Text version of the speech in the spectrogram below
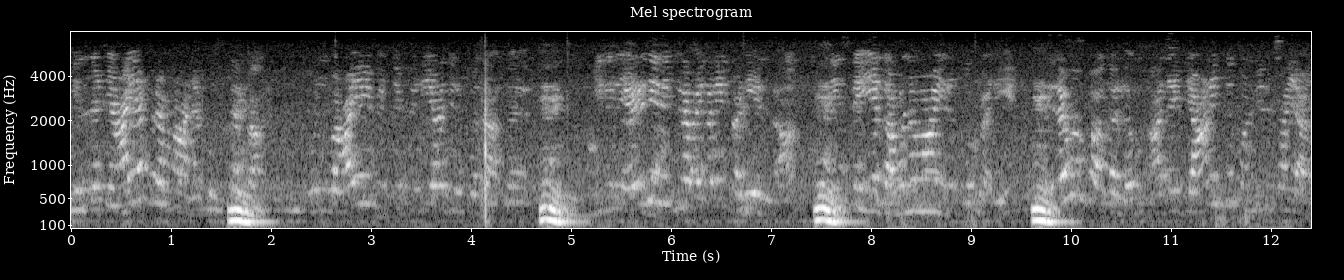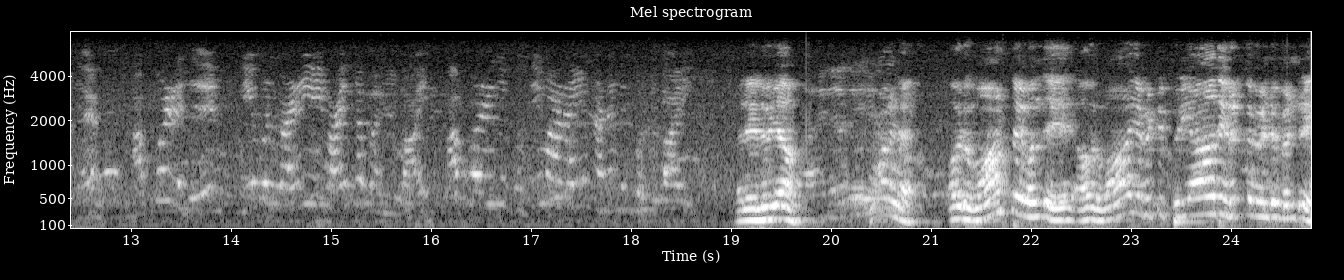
இந்த நியாயப்பிரமாண ம். புத்தகம் உன் வாயை விட்டு பிரியாதிருப்பதாக. ம். இதில் எழுதியிருக்கிறவைகளின் படியெல்லாம் ம். அவருடைய வார்த்தை வந்து அவர் வாயை விட்டு பிரியாது இருக்க வேண்டும் என்று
